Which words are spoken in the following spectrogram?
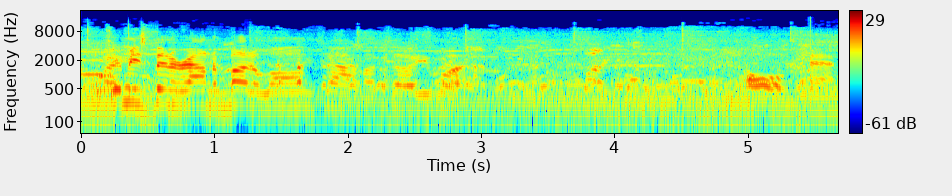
Jimmy's been around the mud a long time, I'll tell you what. Oh, man.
